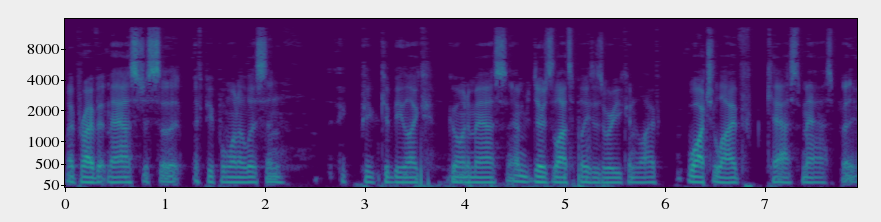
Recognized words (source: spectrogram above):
my private mass, just so that if people want to listen, it could be like going to mass. I mean, there's lots of places where you can live watch live cast mass, but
